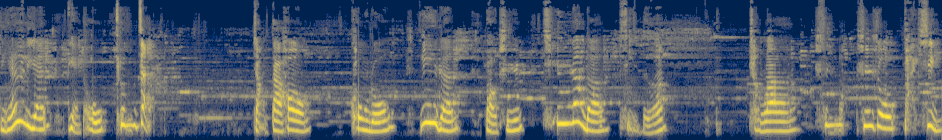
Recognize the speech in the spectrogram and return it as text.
连连点头称赞。长大后，恐龙依然保持谦让的品德。成了深深受百姓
